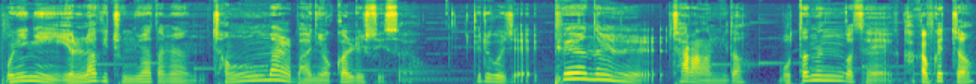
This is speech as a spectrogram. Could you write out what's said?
본인이 연락이 중요하다면 정말 많이 엇갈릴 수 있어요. 그리고 이제 표현을 잘 안 합니다. 못하는 것에 가깝겠죠.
